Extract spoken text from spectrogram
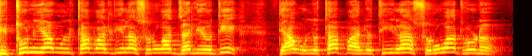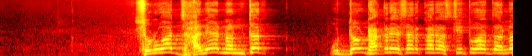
तिथून या उलथापालथीला सुरुवात झाली होती. त्या उलथापालथीला सुरुवात होणं. सुरुवात झाल्यानंतर उद्धव ठाकरे सरकार अस्तित्वात आलं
